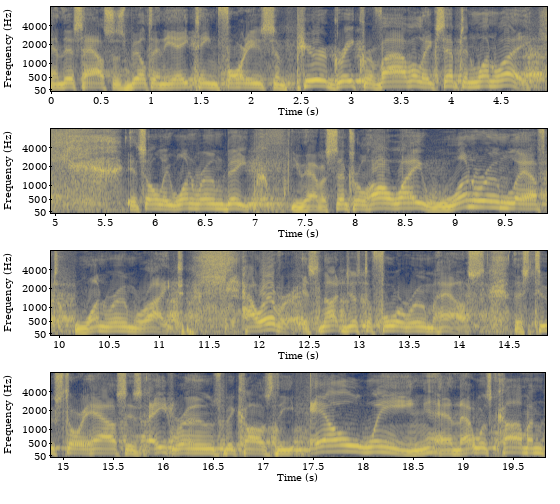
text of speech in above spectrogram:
And this house was built in the 1840s, of pure Greek revival, except in one way. It's only one room deep. You have a central hallway, one room left, one room right. However, it's not just a four room house. This two story house is eight rooms because the L wing, and that was common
